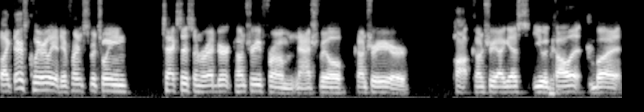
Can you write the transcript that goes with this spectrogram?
like, there's clearly a difference between Texas and red dirt country from Nashville country or pop country, I guess you would call it. But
